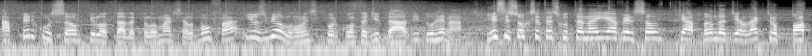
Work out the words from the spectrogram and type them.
a percussão pilotada pelo Marcelo Bonfá e os violões por conta de Dado e do Renato. E esse som que você está escutando aí é a versão que a banda de electropop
